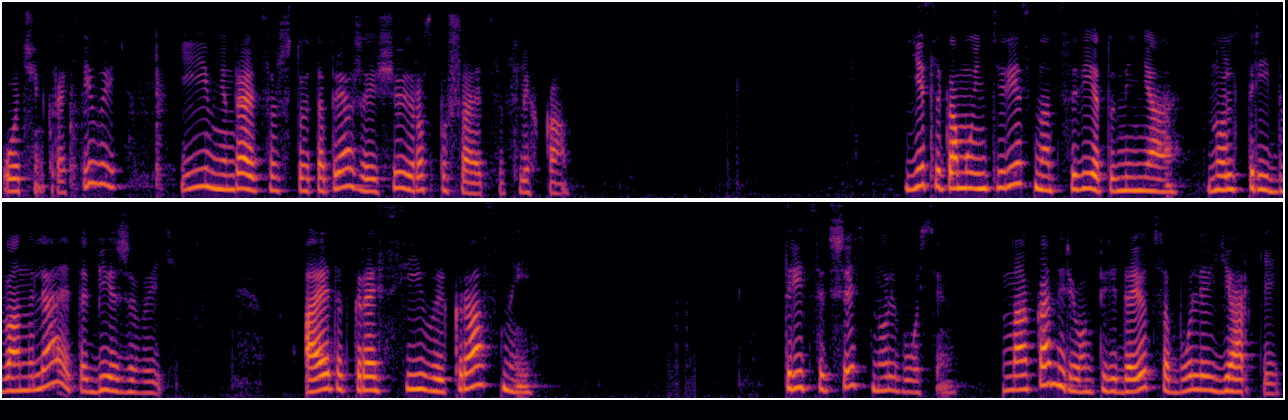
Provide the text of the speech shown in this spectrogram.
очень красивый. И мне нравится, что эта пряжа еще и распушается слегка. Если кому интересно, цвет у меня 0320, это бежевый. А этот красивый красный 3608. На камере он передается более яркий.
